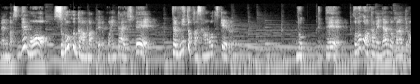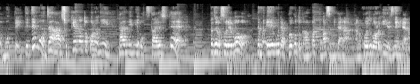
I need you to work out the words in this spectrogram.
なります。でもすごく頑張ってる子に対して多分2とか3をつけるのってこの子のためになるのかなって思っていてでもじゃあ初見のところに担任にお伝えして例えばそれをでも英語ではこういうこと頑張ってますみたいなあのこういうところいいですねみたいな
